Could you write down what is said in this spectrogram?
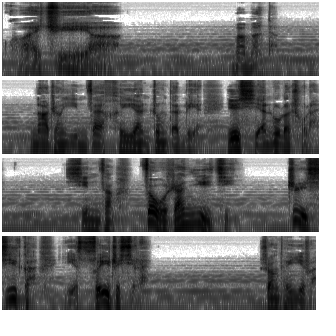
快去呀！”慢慢的，那张隐在黑暗中的脸也显露了出来。心脏骤然一紧，窒息感也随之袭来。双腿一软，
